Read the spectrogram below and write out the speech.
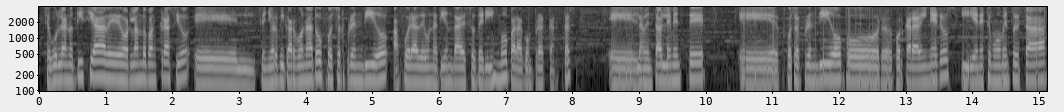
según la noticia de Orlando Pancracio, eh, el señor Bicarbonato fue sorprendido afuera de una tienda de esoterismo para comprar cartas. Eh, lamentablemente eh, fue sorprendido por, por carabineros y en este momento está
